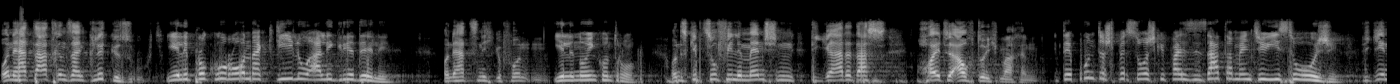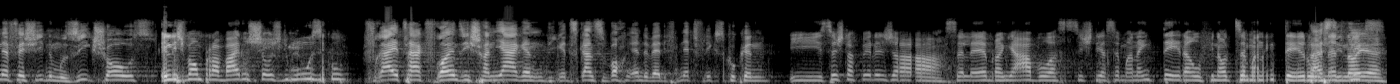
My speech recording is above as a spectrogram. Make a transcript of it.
Und er hat da drin sein Glück gesucht. E ele procurou naquilo a alegria dele. Und er hat es nicht gefunden. Ele não encontrou. Und es gibt so viele Menschen, die gerade das heute auch durchmachen. Tem muitas pessoas que fazem exatamente isso hoje. Die gehen in verschiedene Musikshows. Eles vão para vários shows de músico. Freitag freuen sich schon, ja, die- das ganze Wochenende werde ich Netflix gucken. E sexta-feira já celebram, ah, vou assistir a semana inteira, o final de semana inteiro. Da ist, die Netflix. neue,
